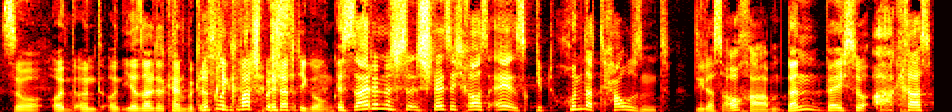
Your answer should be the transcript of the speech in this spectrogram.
So, und, und, und ihr solltet keinen Begriff Das ist eine Quatschbeschäftigung. Es, es sei denn, es, es, stellt sich raus, ey, es gibt 100.000, die das auch haben. Dann wäre ich so, ah, oh, krass.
